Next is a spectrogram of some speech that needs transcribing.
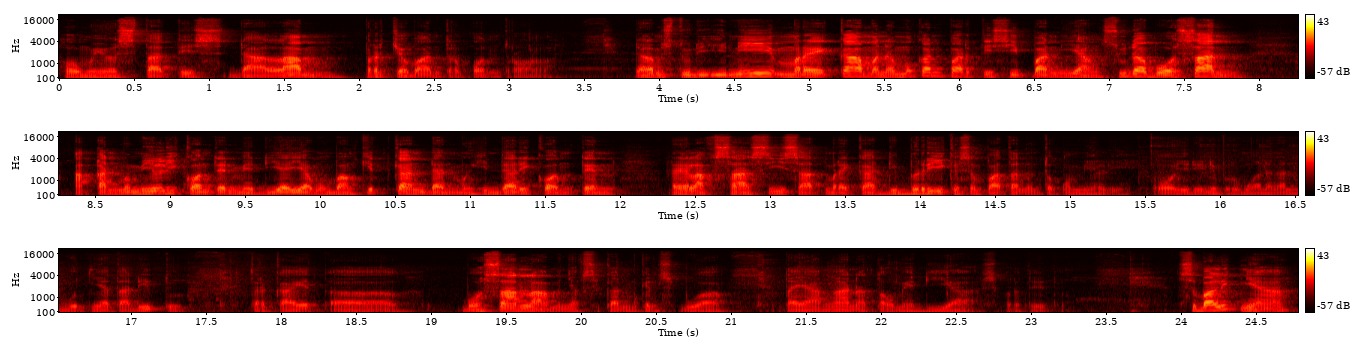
homeostatis dalam percobaan terkontrol. Dalam studi ini, mereka menemukan partisipan yang sudah bosan akan memilih konten media yang membangkitkan dan menghindari konten relaksasi saat mereka diberi kesempatan untuk memilih. Oh, jadi ini berhubungan dengan moodnya tadi tuh terkait uh, bosan lah menyaksikan mungkin sebuah tayangan atau media seperti itu. Sebaliknya,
